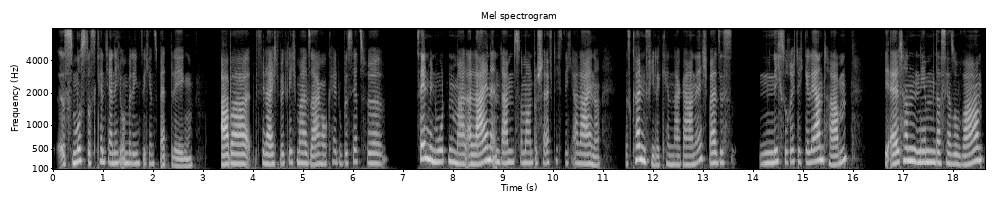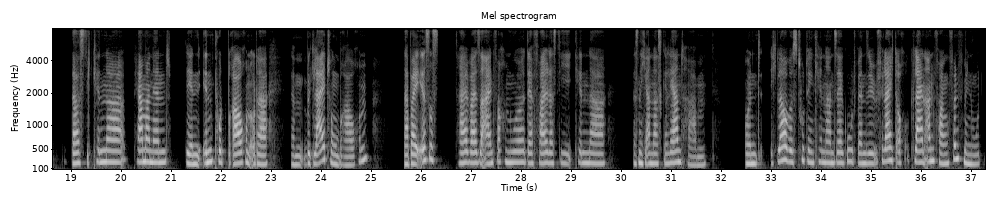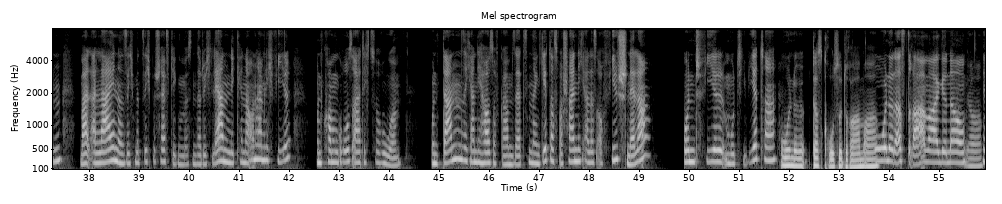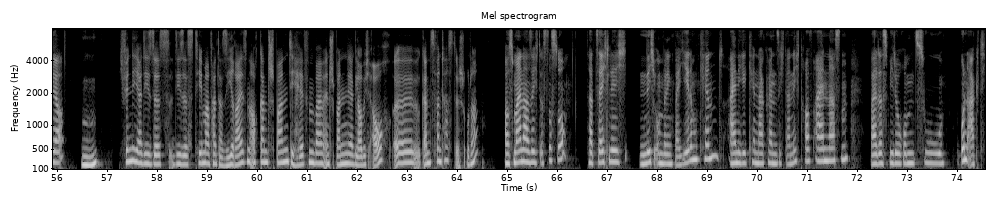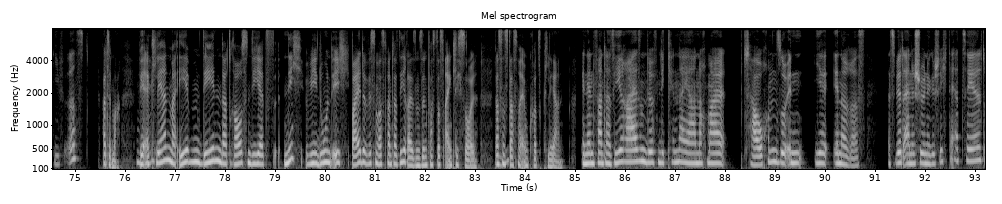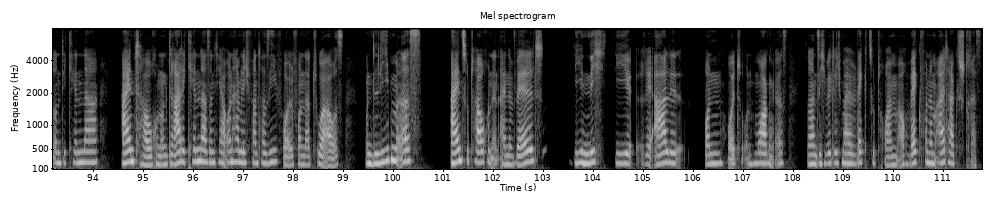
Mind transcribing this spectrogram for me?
Es muss das Kind ja nicht unbedingt sich ins Bett legen, aber vielleicht wirklich mal sagen, okay, du bist jetzt für 10 Minuten mal alleine in deinem Zimmer und beschäftigst dich alleine. Das können viele Kinder gar nicht, weil sie es nicht so richtig gelernt haben. Die Eltern nehmen das ja so wahr, dass die Kinder permanent den Input brauchen oder ähm, Begleitung brauchen. Dabei ist es teilweise einfach nur der Fall, dass die Kinder es nicht anders gelernt haben. Und ich glaube, es tut den Kindern sehr gut, wenn sie vielleicht auch klein anfangen, fünf Minuten, mal alleine sich mit sich beschäftigen müssen. Dadurch lernen die Kinder unheimlich viel und kommen großartig zur Ruhe. Und dann sich an die Hausaufgaben setzen, dann geht das wahrscheinlich alles auch viel schneller und viel motivierter. Ohne das große Drama. Ohne das Drama, genau. Ja. ja. Mhm. Ich finde ja dieses, dieses Thema Fantasiereisen auch ganz spannend. Die helfen beim Entspannen ja, glaube ich, auch äh, ganz fantastisch, oder? Aus meiner Sicht ist es so. Tatsächlich nicht unbedingt bei jedem Kind. Einige Kinder können sich da nicht drauf einlassen, weil das wiederum zu unaktiv ist. Warte mal, wir mhm. erklären mal eben denen da draußen, die jetzt nicht, wie du und ich, beide wissen, was Fantasiereisen sind, was das eigentlich soll. Lass uns mhm. das mal eben kurz klären. In den Fantasiereisen dürfen die Kinder ja nochmal tauchen, so in ihr Inneres. Es wird eine schöne Geschichte erzählt und die Kinder eintauchen. Und gerade Kinder sind ja unheimlich fantasievoll von Natur aus und lieben es, einzutauchen in eine Welt, die nicht die reale von heute und morgen ist, sondern sich wirklich mal wegzuträumen, auch weg von einem Alltagsstress.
